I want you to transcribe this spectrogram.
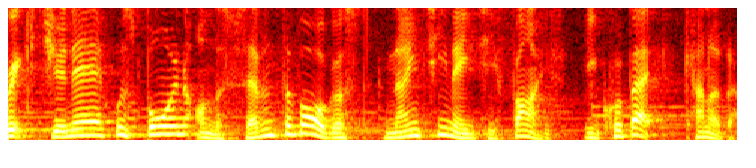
Rick Genest was born on the 7th of August 1985 in Quebec, Canada.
